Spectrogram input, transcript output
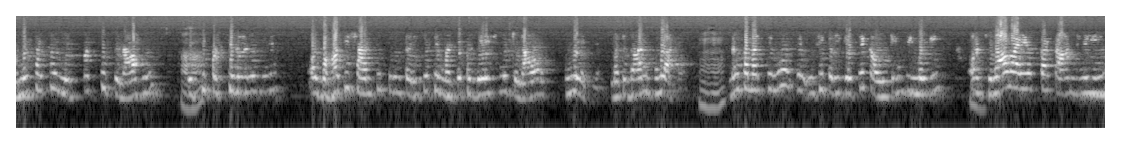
हमेशा से निष्पक्ष चुनाव है। इसकी पक्षवादी है। और बहुत ही शांतिपूर्ण तरीके से मध्य प्रदेश में चुनाव हुए थे मतदान हुआ है। हम्म, मैं समझती हूँ कि उसी तरीके से काउंटिंग भी होगी और चुनाव आयोग का काम है।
